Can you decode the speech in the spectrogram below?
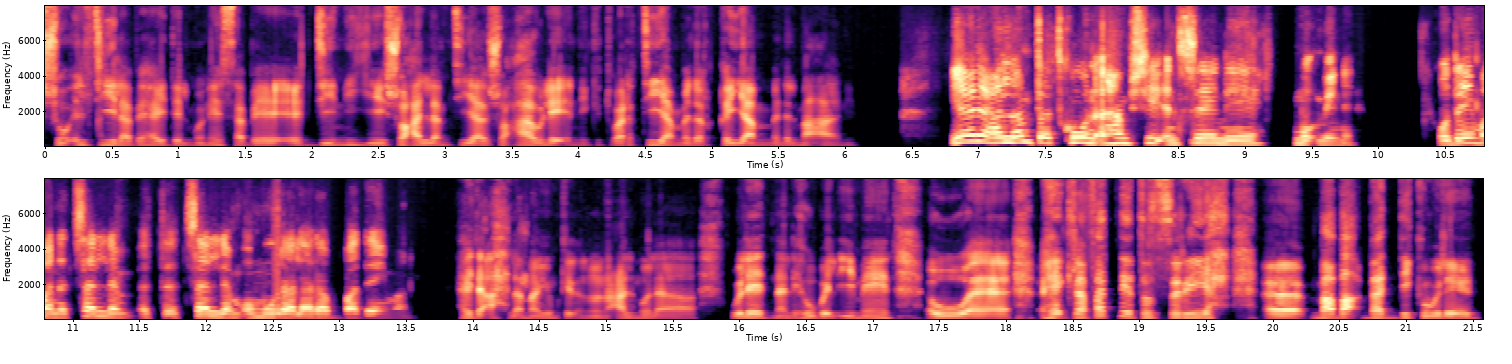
شو قلتي لها بهيدي المناسبة الدينية؟ شو علمتيها؟ شو حاولي إنك تورثيها من القيم من المعاني؟ يعني علمتها تكون أهم شيء إنسانة مؤمنة. ودايما تسلم تسلم أمورها لربها دايما. هيدا أحلى ما يمكن إنه نعلمه لاولادنا اللي هو الإيمان. وهيك لفتني تصريح آه، ما بقى بدك ولاد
